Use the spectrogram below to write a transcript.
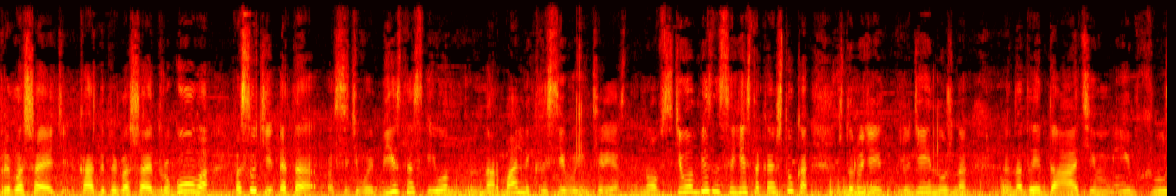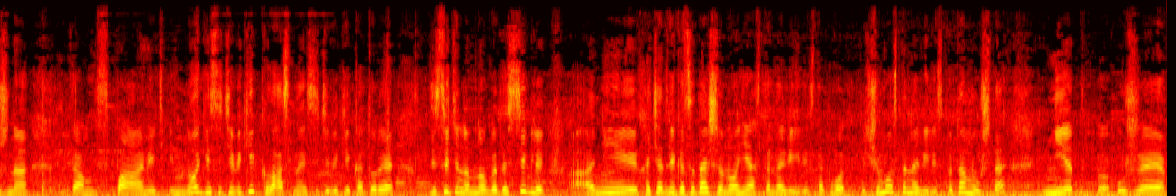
приглашаете, каждый приглашает другого. По сути, это сетевой бизнес, и он нормальный, красивый, интересный. Но в сетевом бизнесе есть такая штука, что людей, людей нужно надоедать, им, их нужно там спамить. И многие сетевики, классные сетевики, которые действительно много достигли, они хотят двигаться дальше, но они остановились. Так вот, почему остановились? Потому что нет э, уже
